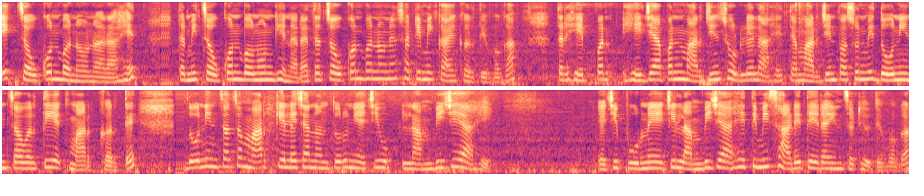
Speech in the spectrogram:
एक चौकोन बनवणार आहेत. तर मी चौकोन बनवून घेणार आहे. तर चौकोन बनवण्यासाठी मी काय करते बघा. तर हे पण हे जे आपण मार्जिन सोडलेलं आहे त्या मार्जिनपासून मी दोन इंचावरती एक मार्क करते. दोन इंचाचं मार्क केल्याच्या नंतरून याची लांबी जी आहे याची पूर्ण याची लांबी जी आहे ती मी साडेतेरा इंच ठेवते बघा.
